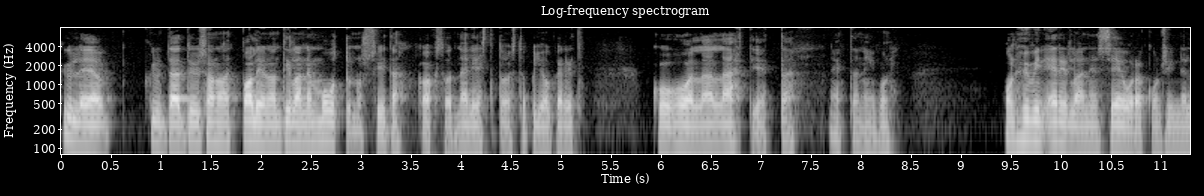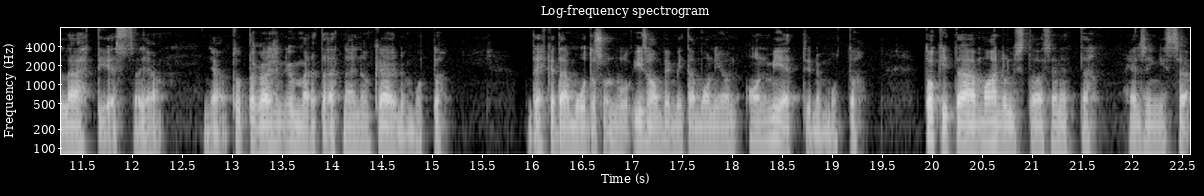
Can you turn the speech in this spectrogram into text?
Kyllä, ja kyllä täytyy sanoa, että paljon on tilanne muuttunut siitä 2014, kun Jokerit KHL lähti, että, että niin kuin on hyvin erilainen seura kuin sinne lähtiessä, ja, ja totta kai sen ymmärtää, että näin on käynyt, mutta, mutta ehkä tämä muutos on ollut isompi, mitä moni on, on miettinyt, mutta toki tämä mahdollistaa sen, että Helsingissä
